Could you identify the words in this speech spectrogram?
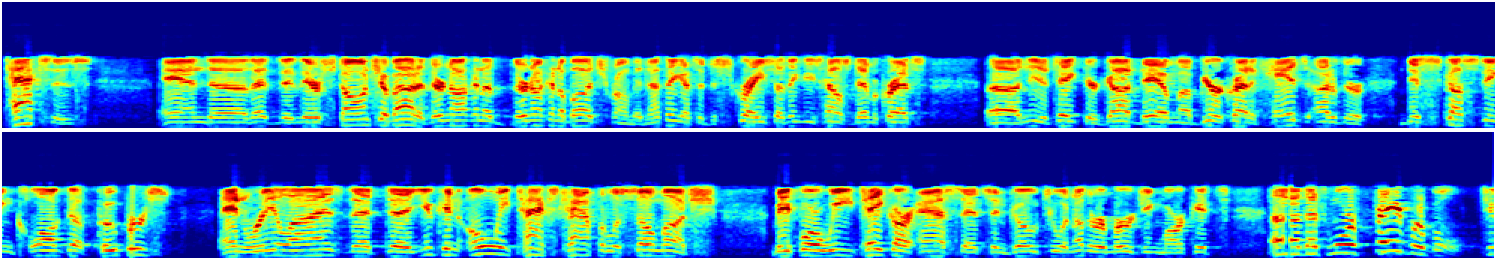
taxes, and uh, that they're staunch about it. They're not to they're not going to budge from it. And I think that's a disgrace. I think these House Democrats uh, need to take their goddamn uh, bureaucratic heads out of their disgusting clogged up poopers and realize that uh, you can only tax capitalists so much before we take our assets and go to another emerging market uh, that's more favorable to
